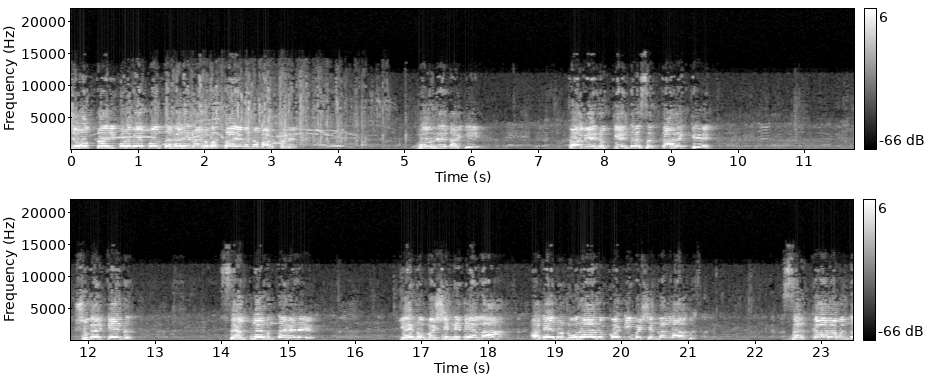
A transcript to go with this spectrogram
ಜವಾಬ್ದಾರಿ ಕೊಡಬೇಕು ಅಂತ ಹೇಳಿ ನಾನು ಒತ್ತಾಯವನ್ನ ಮಾಡ್ತೇನೆ. ಮೂರನೇದಾಗಿ, ತಾವೇನು ಕೇಂದ್ರ ಸರ್ಕಾರಕ್ಕೆ ಶುಗರ್ ಕೇನ್ ಸ್ಯಾಂಪ್ಲರ್ ಅಂತ ಹೇಳಿ. ಏನು ಮಷಿನ್ ಇದೆಯಲ್ಲ, ಅದೇನು ನೂರಾರು ಕೋಟಿ ಮಷಿನ್ ಅಲ್ಲ ಅದು. ಸರ್ಕಾರ ಒಂದು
